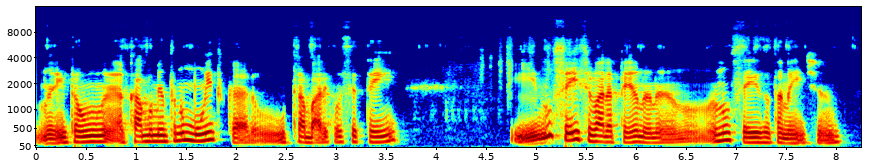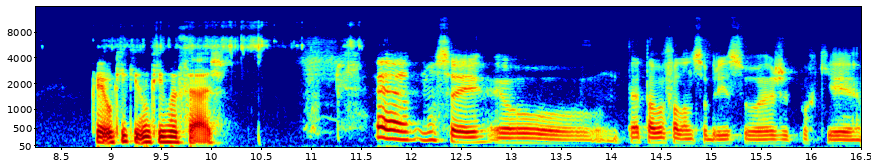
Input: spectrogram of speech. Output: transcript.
Né? Então acaba aumentando muito, cara, o trabalho que você tem. E não sei se vale a pena, né? Eu não, eu não sei exatamente. Né? O, que, o que você acha? É, não sei. Eu até estava falando sobre isso hoje, porque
